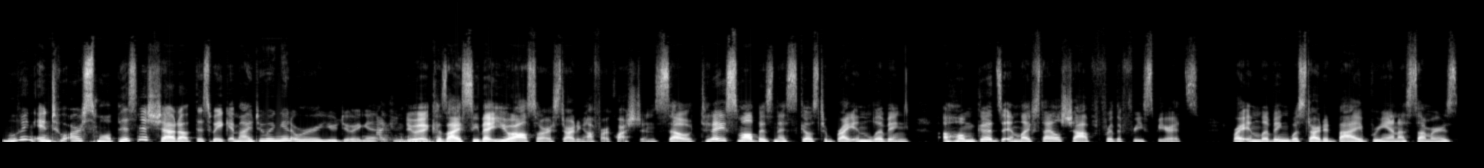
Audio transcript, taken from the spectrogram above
moving into our small business shout out this week. Am I doing it or are you doing it? I can do it because I see that you also are starting off our questions. So today's small business goes to Brighton Living, a home goods and lifestyle shop for the free spirits. Brighton Living was started by Brianna Summers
